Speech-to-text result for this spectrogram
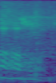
Wow.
